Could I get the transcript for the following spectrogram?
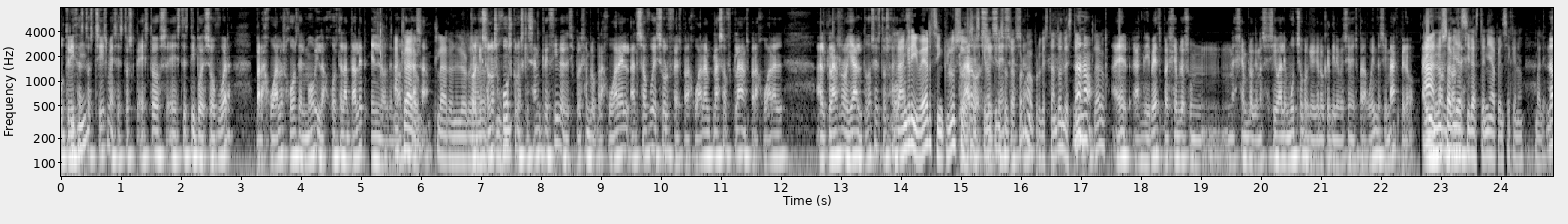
utiliza estos chismes, estos, estos, este tipo de software para jugar los juegos del móvil, los juegos de la tablet en el ordenador Ah, claro, de casa. claro, en el ordenador. Porque son los juegos con los que se han crecido. Es decir, por ejemplo, para jugar el- al Software Surfers, para jugar al Clash of Clans, para jugar al, al Clash Royale, todos estos Al juegos. Angry Birds incluso, Claro, si es que no tienes sí, otra sí, forma, porque están donde No, están, no. claro. A ver, Angry Birds, por ejemplo, es un, un ejemplo que no sé si vale mucho porque creo que tiene versiones para Windows y Mac, pero. hay Ah, no sabía de- si las tenía, pensé que no. Vale. No,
